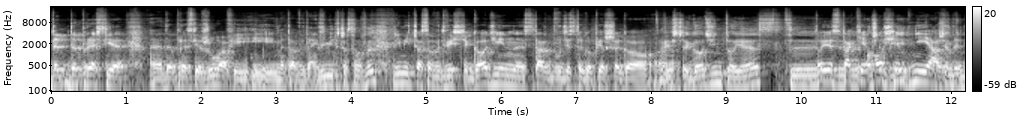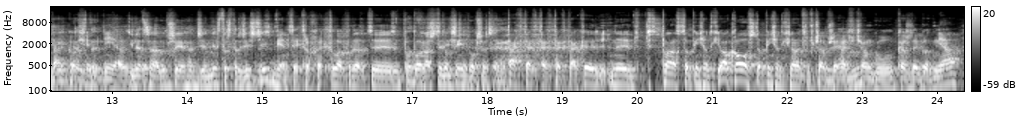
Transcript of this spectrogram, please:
de, depresję, e, depresję Żuław i, i Meta Gdańsk. Limit czasowy? Limit czasowy 200 godzin, start 21. e, 200 godzin to jest. yy, To jest takie osiem osiem dni jazdy, Osiem tak, osiem dni jazdy. Ile trzeba by przejechać dziennie? 140? Więcej trochę. Tu akurat y, ponad Podwyższyliście 150 poprzeczkę. Tak, tak, tak, tak, tak. Y, y, Ponad 150 ki- około 150 km trzeba przejechać w ciągu każdego dnia.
